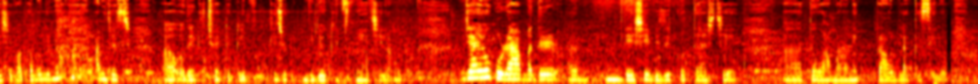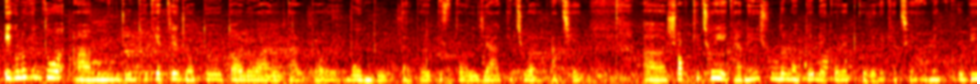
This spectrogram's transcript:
বেশি কথা বলিনি। আমি জাস্ট ওদের কিছু একটা ক্লিপ কিছু ভিডিও ক্লিপস নিয়েছিলাম। যাই হোক, ওরা আমাদের দেশে ভিজিট করতে আসছে। তো আমার অনেক প্রাউড লাগতেছিল। এগুলো কিন্তু যুদ্ধক্ষেত্রে যত তরোয়াল, তারপর বন্দুক, তারপর পিস্তল, যা কিছু আছে সব কিছুই এখানে সুন্দর মতো ডেকোরেট করে রেখেছে। আমি খুবই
